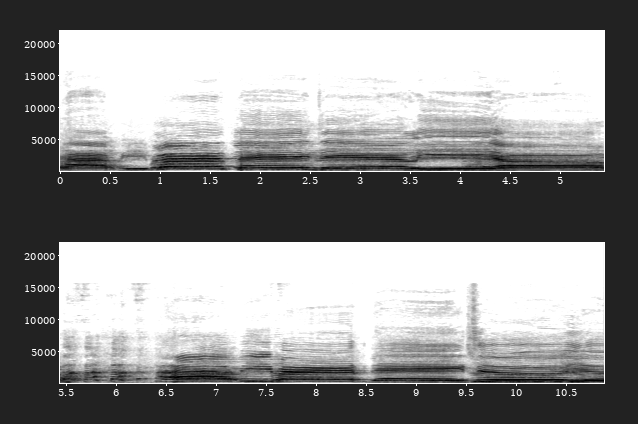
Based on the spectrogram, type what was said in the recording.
Happy birthday, dear Liam. Happy birthday to you.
